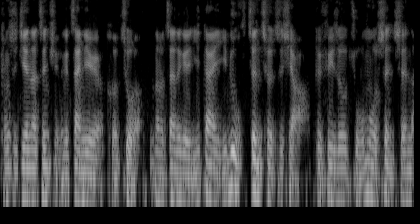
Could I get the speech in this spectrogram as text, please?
同时间呢，争取那个战略合作，那么在那个“一带一路”政策之下，对非洲琢磨甚深呐。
